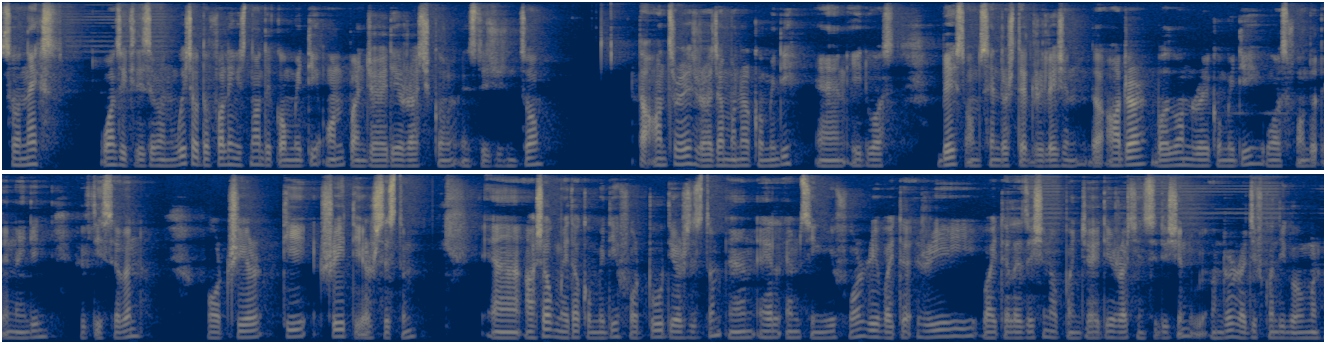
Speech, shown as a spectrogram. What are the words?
So next 167 which of the following is not the committee on Panchayati Raj institution so the answer is Rajamannar committee and it was based on center state relation the other Balwant Rai committee was founded in 1957 for three, three tier system uh, Ashok Mehta Committee for two-tier system and L. M. Singhvi for revital revitalization of Panchayati Raj institution under Rajiv Gandhi government.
